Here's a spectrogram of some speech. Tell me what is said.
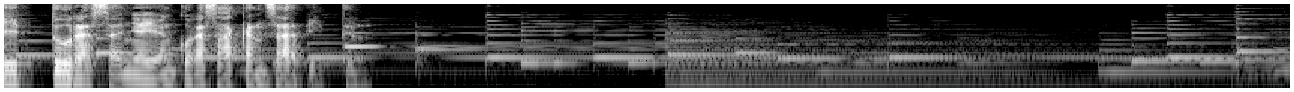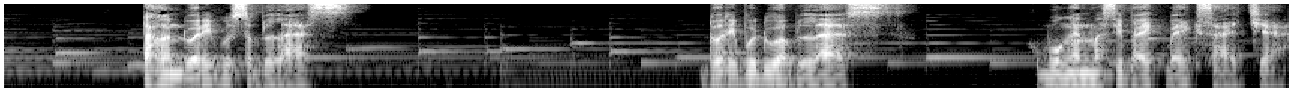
Itu rasanya yang kurasakan saat itu. Tahun 2011 2012 hubungan masih baik-baik saja.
